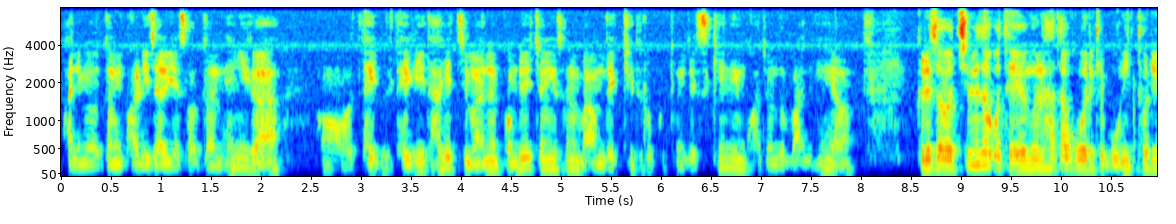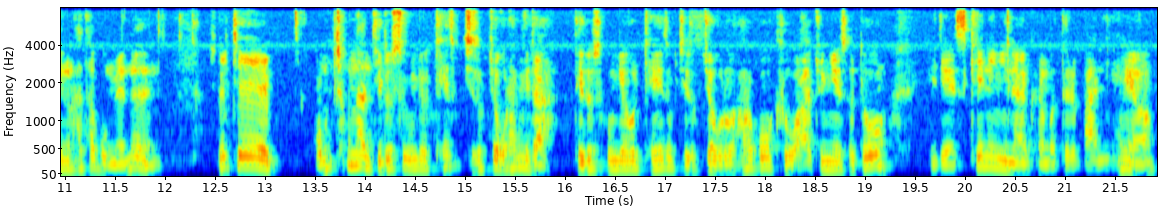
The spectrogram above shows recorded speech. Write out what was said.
아니면 어떤 관리자에서 어떤 행위가 어, 되, 되기도 하겠지만은 범죄 입장에서는 마음 내키도록 보통 이제 스캐닝 과정도 많이 해요. 그래서 침해 사고 대응을 하다고 이렇게 모니터링을 하다 보면은 실제 엄청난 디도스 공격 계속 지속적으로 합니다. 디도스 공격을 계속 지속적으로 하고 그 와중에서도 이제 스캐닝이나 그런 것들을 많이 해요.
